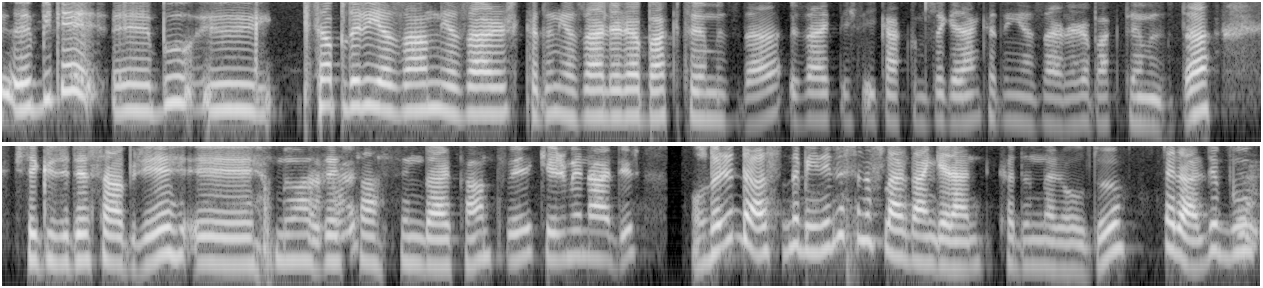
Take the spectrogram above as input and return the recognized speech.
Ee, bir de e, bu e, kitapları yazan yazar, kadın yazarlara baktığımızda, özellikle işte ilk aklımıza gelen kadın yazarlara baktığımızda, işte Güzide Sabri, e, Muazzez Tahsin Berkant ve Kerime Nadir, onların da aslında belirli sınıflardan gelen kadınlar olduğu herhalde bu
